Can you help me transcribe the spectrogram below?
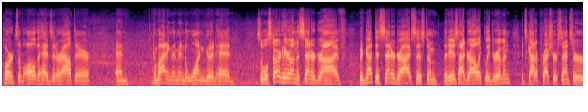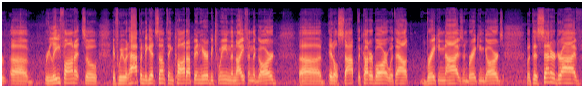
parts of all the heads that are out there and combining them into one good head. So we'll start here on the center drive. We've got this center drive system that is hydraulically driven. It's got a pressure sensor uh, relief on it. So if we would happen to get something caught up in here between the knife and the guard, uh, it'll stop the cutter bar without breaking knives and breaking guards. But this center drive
